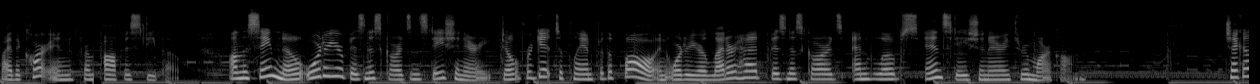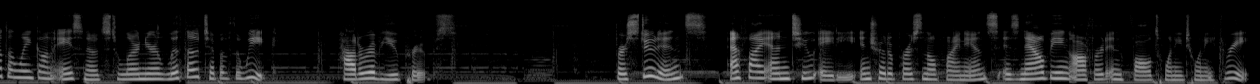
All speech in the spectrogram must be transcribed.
by the carton from Office Depot. On the same note, order your business cards and stationery. Don't forget to plan for the fall and order your letterhead, business cards, envelopes, and stationery through Marcom. Check out the link on ACE Notes to learn your litho tip of the week how to review proofs. For students, FIN 280 Intro to Personal Finance is now being offered in fall 2023.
